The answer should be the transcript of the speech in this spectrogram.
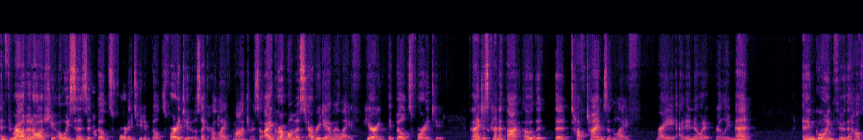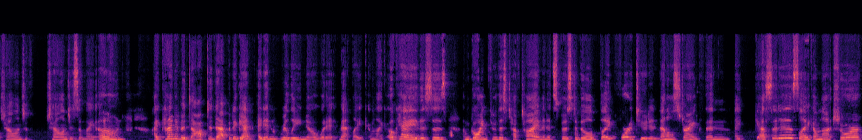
And throughout it all, she always says it builds fortitude, it builds fortitude. It was like her life mantra. So I grew up almost every day of my life hearing it builds fortitude. And I just kind of thought, oh, the the tough times in life, right? I didn't know what it really meant. And then going through the health challenge of challenges of my own, I kind of adopted that. But again, I didn't really know what it meant. Like, I'm like, okay, this is, I'm going through this tough time and it's supposed to build like fortitude and mental strength. And I guess it is. Like, I'm not sure.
